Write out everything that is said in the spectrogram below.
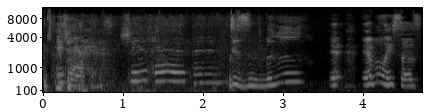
It okay. happens. Shit happens. It, Emily says,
